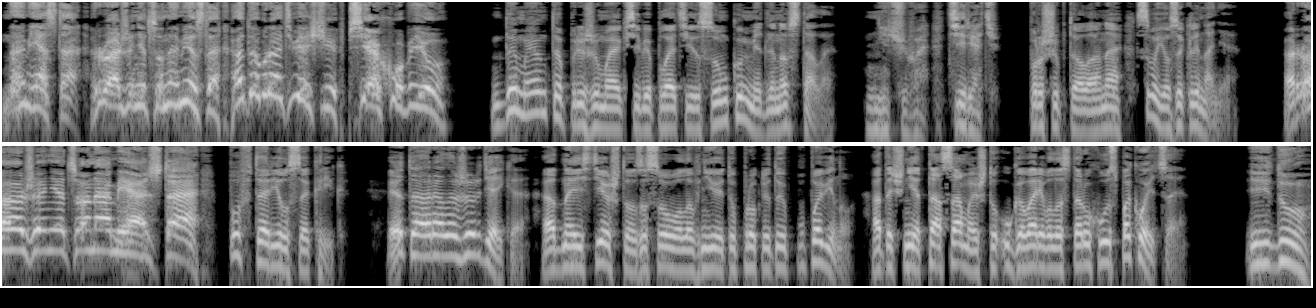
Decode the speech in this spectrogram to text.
«На место! Роженицу на место! Отобрать вещи! Всех убью!» Демента, прижимая к себе платье и сумку, медленно встала. «Нечего терять», — прошептала она свое заклинание. «Роженицу на место!» — повторился крик. Это орала жердяйка, одна из тех, что засовывала в нее эту проклятую пуповину, а точнее та самая, что уговаривала старуху успокоиться. «Иду»,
